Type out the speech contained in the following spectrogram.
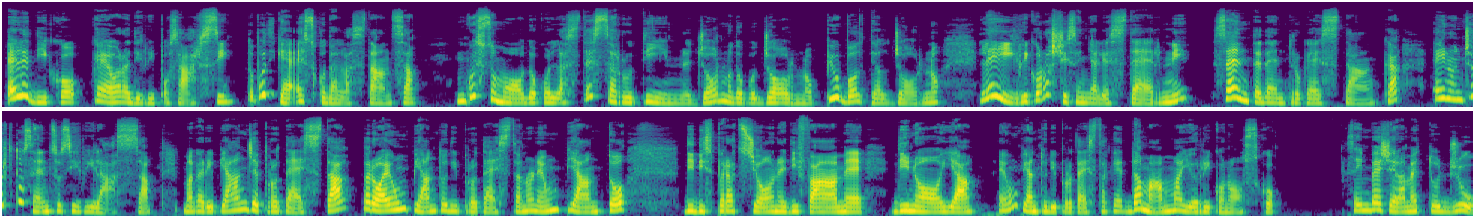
e le dico che è ora di riposarsi. Dopodiché esco dalla stanza. In questo modo, con la stessa routine, giorno dopo giorno, più volte al giorno, lei riconosce i segnali esterni, sente dentro che è stanca e in un certo senso si rilassa. Magari piange, protesta, però è un pianto di protesta, non è un pianto di disperazione, di fame, di noia, è un pianto di protesta che da mamma io riconosco. Se invece la metto giù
